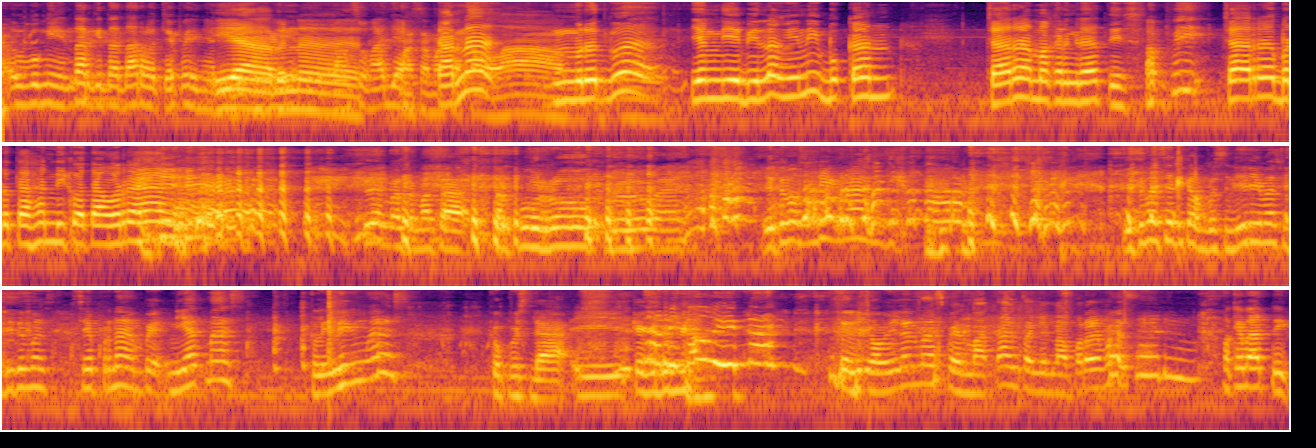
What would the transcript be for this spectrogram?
hubungi ntar kita taruh CP-nya di Iya, story. benar. langsung aja. Masa-masa karena kelam. menurut gua yang dia bilang ini bukan cara makan gratis tapi cara bertahan di kota orang. Itu kan masa-masa terpuruk dulu mas. Itu mah mending mas. itu mas saya di kampus sendiri mas. Begitu mas. Saya pernah sampai niat mas. Keliling mas ke pusdai ke gedung kawinan. Dari kawinan mas. Pengen makan pengen laparnya mas. Aduh. Pakai batik?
